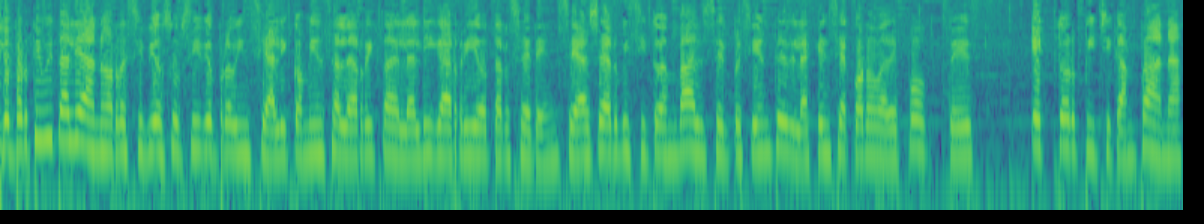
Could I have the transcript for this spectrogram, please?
Deportivo Italiano recibió subsidio provincial y comienza la rifa de la Liga Río Tercerense. Ayer visitó Embalse el presidente de la Agencia Córdoba Deportes, Héctor Pichi Campana,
